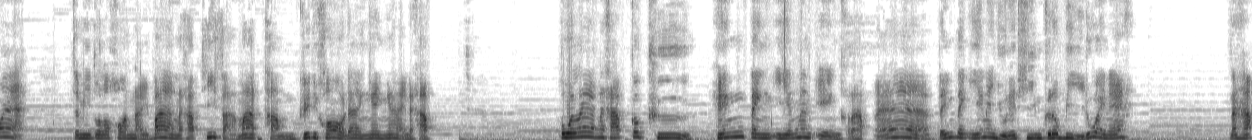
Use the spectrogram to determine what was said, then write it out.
ว่า จะมีตัวละครไหนบ้างนะครับ ที่สามารถทำคริติคอลได้ง่าย ๆนะครับ ตัวแรกนะครับก็คือเฮงเต็งเอียงนั่นเองครับอ่าเต็งเต็งเอียงเนี่ยอยู่ในทีมกระบี่ด้วยนะนะครับ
